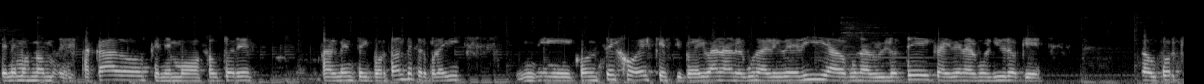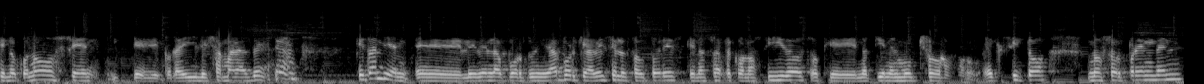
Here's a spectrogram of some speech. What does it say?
tenemos nombres destacados, tenemos autores realmente importantes, pero por ahí mi consejo es que si por ahí van a alguna librería, alguna biblioteca y ven algún libro que un autor que no conocen y que por ahí les llama la atención, que también eh, le den la oportunidad porque a veces los autores que no son reconocidos o que no tienen mucho éxito nos sorprenden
